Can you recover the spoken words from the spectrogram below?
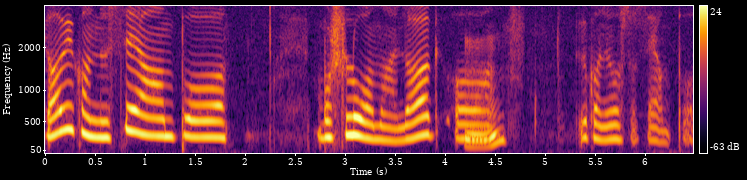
Ja, vi kan jo se han på Barcelona en dag. Og mm. vi kan jo også se han på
